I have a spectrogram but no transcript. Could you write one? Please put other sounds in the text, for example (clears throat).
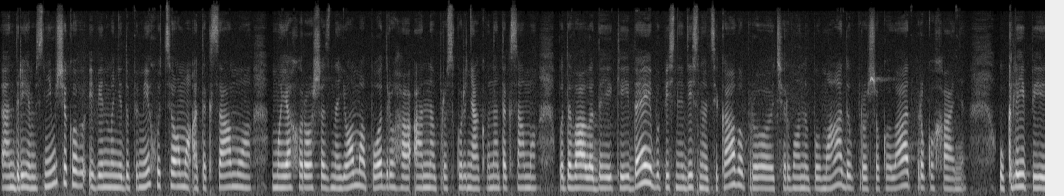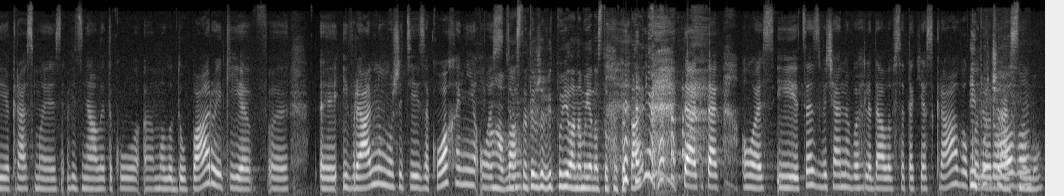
Андрієм Снімщиков, і він мені допоміг у цьому. А так само моя хороша знайома, подруга Анна Проскурняк. Вона так само подавала деякі ідеї, бо пісня дійсно цікава про червону помаду, про шоколад, про кохання. У кліпі якраз ми відзняли таку е, молоду пару, які є в, е, і в реальному житті закохані. Ось А, тому- власне, ти вже відповіла на моє наступне питання. (laughs) так, так. Ось і це звичайно виглядало все так яскраво, І кольорово. по-чесному.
